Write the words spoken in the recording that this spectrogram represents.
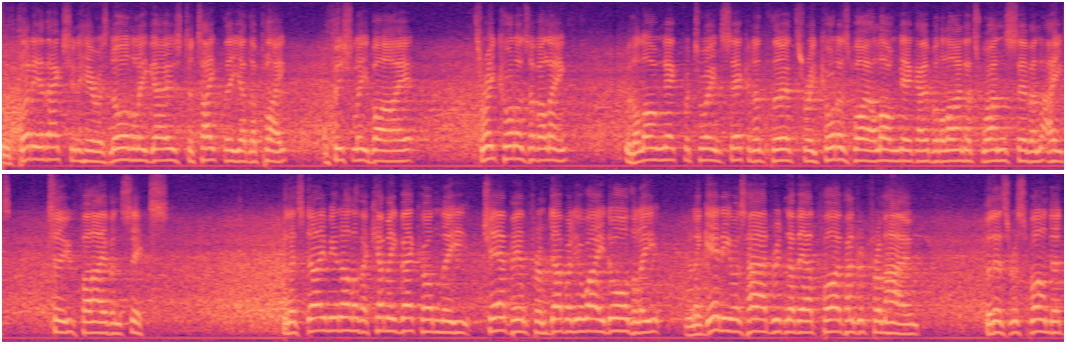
With plenty of action here as Northerly goes to take the, uh, the plate, officially by three quarters of a length with a long neck between second and third, three quarters by a long neck over the line. It's one, seven, eight, two, five, and six. And it's Damien Oliver coming back on the champion from WA Northerly. And again, he was hard ridden about 500 from home, but has responded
